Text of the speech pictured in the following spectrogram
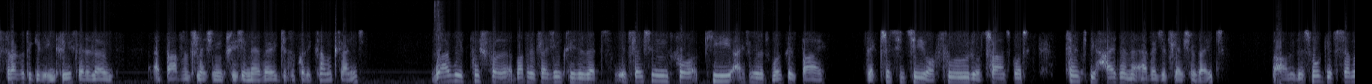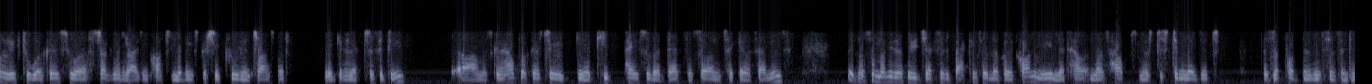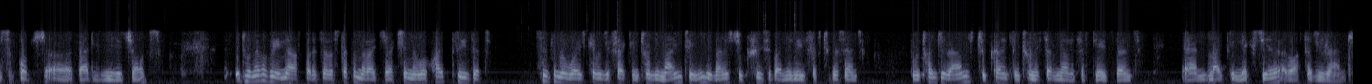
struggle to get an increase, let alone above inflation increase in a very difficult economic climate. Why we push for above inflation increase is that inflation for key items that workers buy, electricity or food or transport, tends to be higher than the average inflation rate. Um, this will give some relief to workers who are struggling with rising costs of living, especially food and transport they get electricity. Um, it's going to help workers to you know, keep pace with their debts and so on and take care of families. It's also money that they injected back into the local economy, and that, help, and that helps you know, to stimulate it, support businesses, and to support uh, badly needed jobs. It will never be enough, but it's a step in the right direction, and we're quite pleased that since the minimum wage came into effect in 2019, we managed to increase it by nearly 50% from 20 rand to currently 27 rand and 58 cents and likely next year about 30 rand.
